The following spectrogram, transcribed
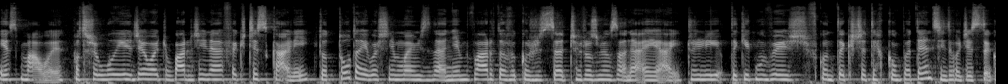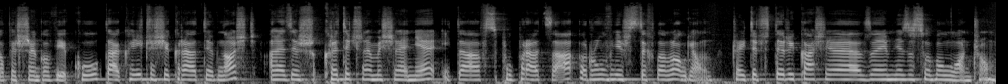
jest mały, potrzebuję działać bardziej na efekcie skali, to tutaj właśnie moim zdaniem warto wykorzystać rozwiązania AI. Czyli tak jak mówiłeś w kontekście tych kompetencji XXI wieku, tak, liczy się kreatywność, ale też krytyczne myślenie i ta współpraca również z technologią. Czyli te 4K się wzajemnie ze sobą łączą.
